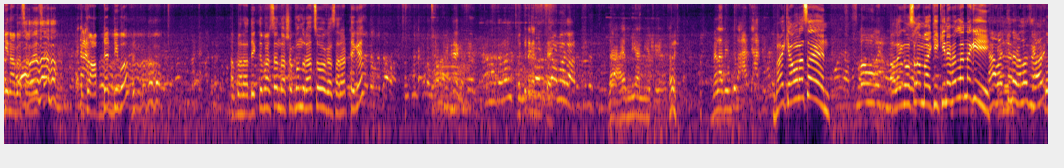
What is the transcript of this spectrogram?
কিনা বেচা হয়েছে। একটু আপডেট দিব। আপনারা দেখতে পাচ্ছেন দর্শক বন্ধুরা চৌগাছার হাট থেকে। ভাই কেমন আছেন? ওয়ালাইকুম আসসালাম ভাই কি কিনে ফেললেন নাকি? হ্যাঁ ভাই কিনে ভালো ভাই। তো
